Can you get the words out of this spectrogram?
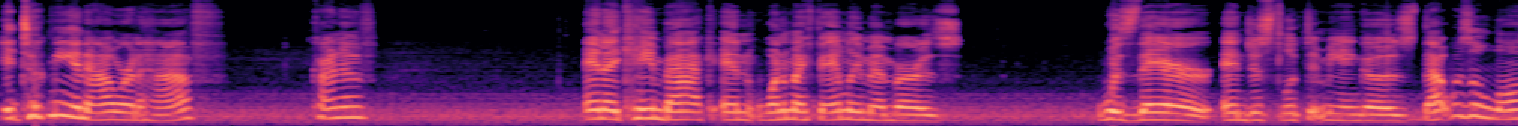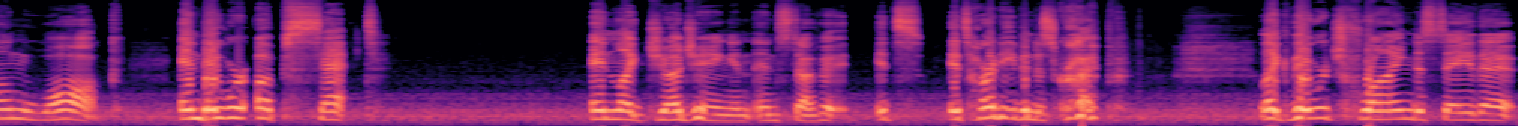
it took me an hour and a half, kind of. And I came back, and one of my family members was there and just looked at me and goes, That was a long walk. And they were upset and like judging and, and stuff. It, it's it's hard to even describe. like they were trying to say that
